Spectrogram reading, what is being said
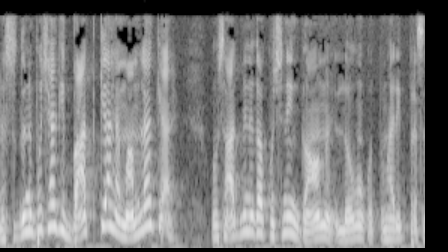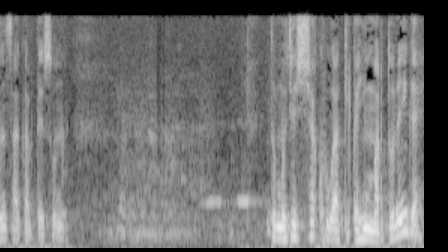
नसुद्दीन ने पूछा कि बात क्या है, मामला क्या है? उस आदमी ने कहा, कुछ नहीं, गाँव में लोगों को तुम्हारी प्रशंसा करते सुना। तो मुझे शक हुआ कि कहीं मर तो नहीं गए।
